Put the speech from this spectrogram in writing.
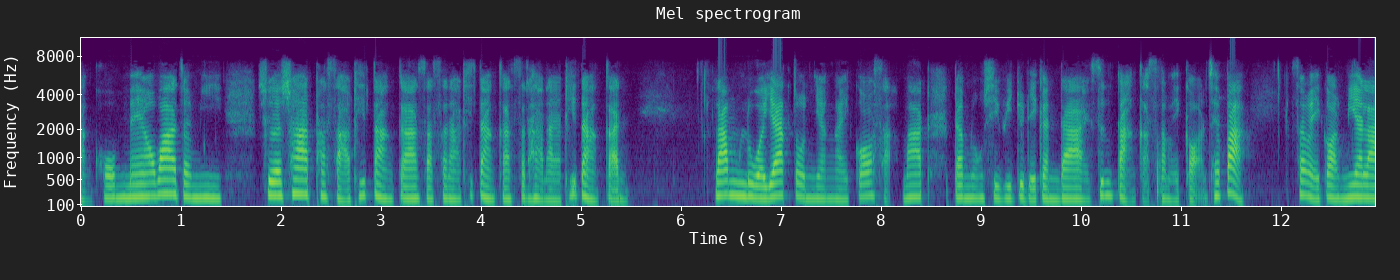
สังคม แม้ว่าจะมีเชื้อชาติภาษาที่ต่างกันศาสนาที่ต่างกันสถานะที่ต่างกัน ร่ำรวยยากจนยังไงก็สามารถดำรงชีวิตอยู่ด้วยกันได้ ซึ่งต่างกับสมัยก่อนใช่ปะสมัยก่อนมีอะไร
